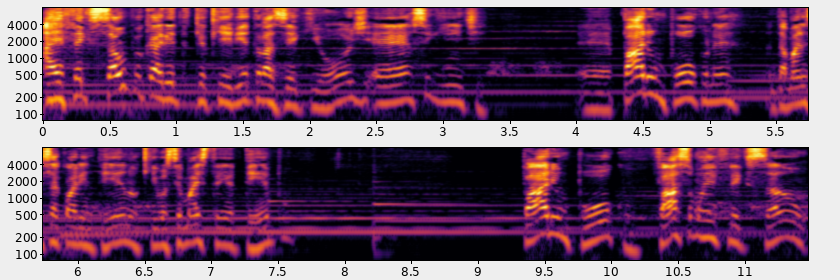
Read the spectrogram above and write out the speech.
a reflexão que eu queria, que eu queria trazer aqui hoje é o seguinte: é, pare um pouco, né? Ainda mais nessa quarentena, que você mais tenha tempo. Pare um pouco, faça uma reflexão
